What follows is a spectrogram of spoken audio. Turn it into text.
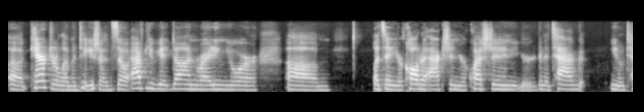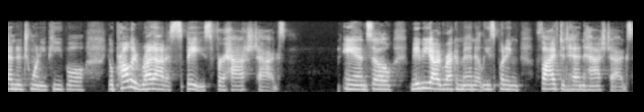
a, character limitation. So after you get done writing your, um, let's say your call to action, your question, you're going to tag, you know, 10 to 20 people, you'll probably run out of space for hashtags. And so maybe I would recommend at least putting five to 10 hashtags.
